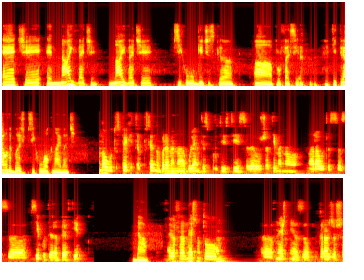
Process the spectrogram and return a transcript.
е, че е най-вече, най-вече психологическа а, професия. Ти трябва да бъдеш психолог най-вече. Много от успехите в последно време на големите спортисти се дължат именно на работа с а, психотерапевти. Да. В днешното, в днешния заграждащ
